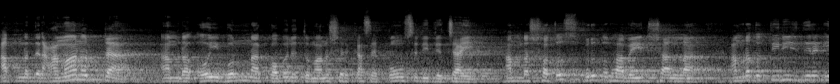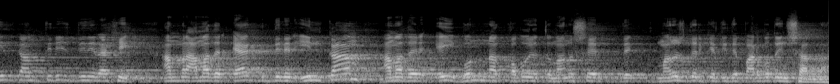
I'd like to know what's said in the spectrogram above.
আপনাদের আমানতটা আমরা ওই বন্যা কবলিত মানুষের কাছে পৌঁছে দিতে চাই। আমরা স্বতঃস্ফূর্তভাবে ইনশাল্লাহ আমরা তো তিরিশ দিনের ইনকাম তিরিশ দিনে রাখি। আমরা আমাদের এক দিনের ইনকাম আমাদের এই বন্যা কবলিত মানুষের মানুষদেরকে দিতে পারব তো ইনশাল্লাহ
